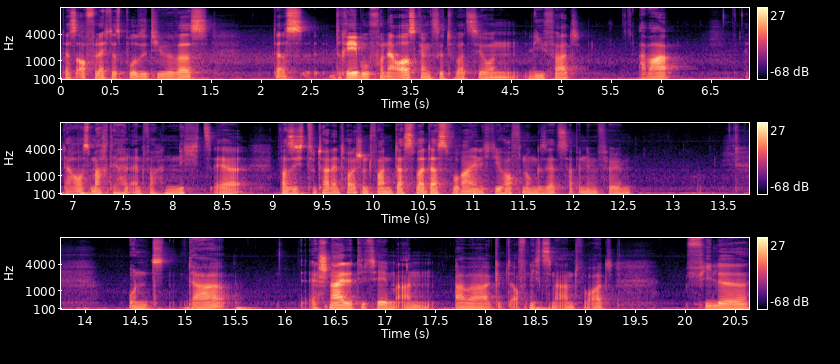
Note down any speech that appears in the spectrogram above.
das ist auch vielleicht das Positive, was das Drehbuch von der Ausgangssituation liefert. Aber daraus macht er halt einfach nichts. Er, was ich total enttäuschend fand, das war das, woran ich die Hoffnung gesetzt habe in dem Film. Und da, er schneidet die Themen an, aber gibt auf nichts eine Antwort. Viele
